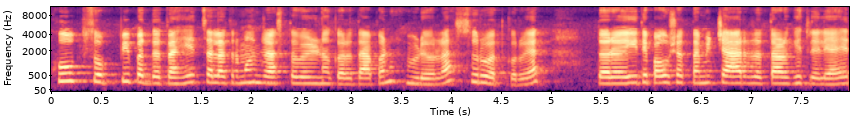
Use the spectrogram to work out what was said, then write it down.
खूप सोपी पद्धत आहे. चला तर मग जास्त वेळ न करता आपण व्हिडिओला सुरुवात करूयात. तर इथे पाहू शकता मी चार रताळ घेतलेले आहेत.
